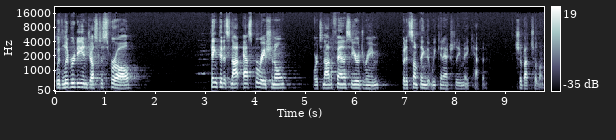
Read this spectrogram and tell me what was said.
with liberty and justice for all, think that it's not aspirational or it's not a fantasy or a dream, but it's something that we can actually make happen. Shabbat Shalom.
